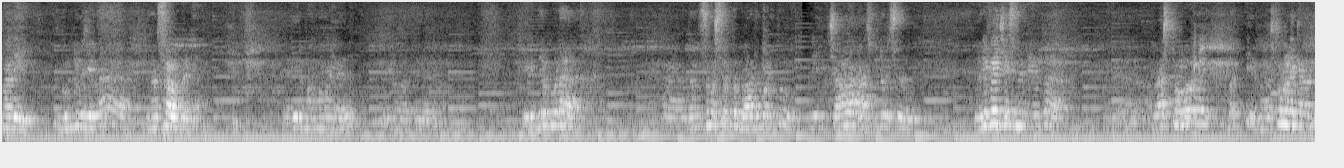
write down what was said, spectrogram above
మాది గుంటూరు జిల్లా నర్సరావుపేట. వీరు మా మామయ్య గారు వీరు అత్తయ్య గారు. వీరిద్దరు కూడా దంత సమస్యలతో బాధపడుతూ చాలా హాస్పిటల్స్ వెరిఫై చేసిన మీద రాష్ట్రంలో రాష్ట్రంలోనే కాదు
